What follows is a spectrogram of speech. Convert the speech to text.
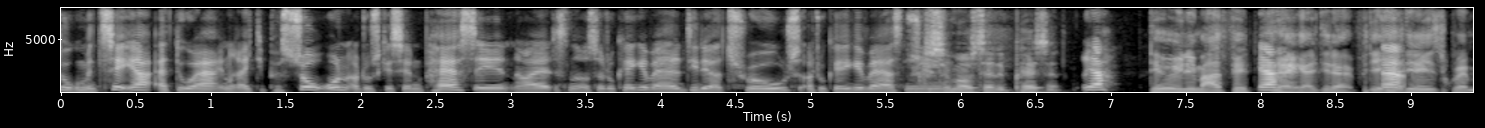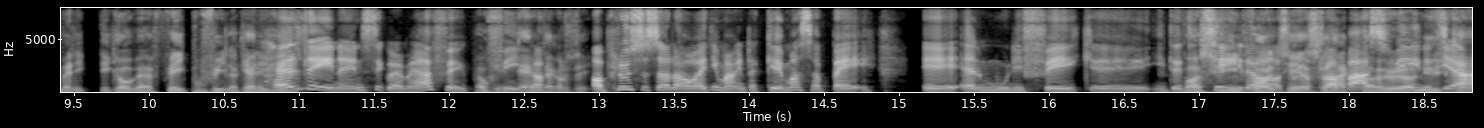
dokumentere, at du er en rigtig person, og du skal sende pas ind og alt sådan noget. Så du kan ikke være alle de der trolls, og du kan ikke være Du sådan skal en... simpelthen også sende et pas ind. Ja, Det er jo egentlig meget fedt. Ja. Ja. Det er ikke alt det der, fordi Ja. ja. halvdelen af Instagram, er det, det kan jo være fake profiler, kan det ikke? halvdelen af Instagram er fake profiler. jamen, der kan du se. og pludselig så er der jo rigtig mange, der gemmer sig bag øh, alle mulige fake øh, identiteter. svine folk og til at for bare slagte og høre. Ja, Ja,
